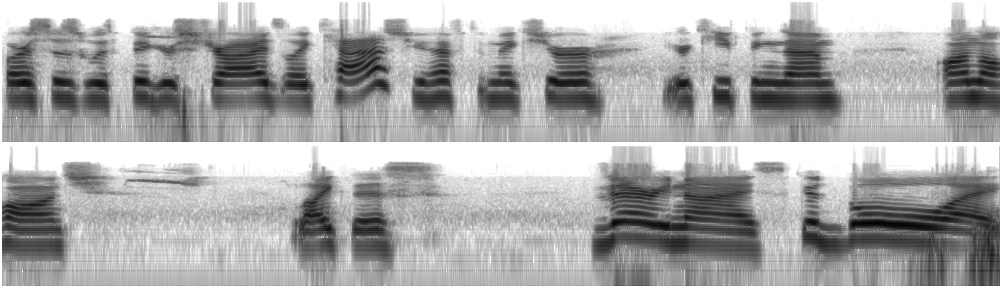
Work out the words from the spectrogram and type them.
Horses with bigger strides like Qash, you have to make sure you're keeping them on the haunch like this. Very nice, good boy.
